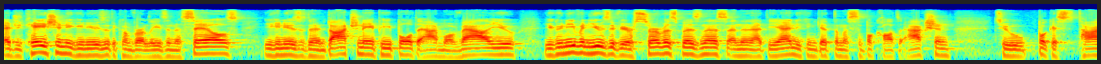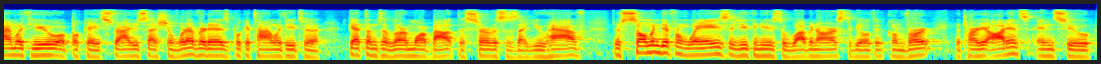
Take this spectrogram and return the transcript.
education, you can use it to convert leads into sales, you can use it to indoctrinate people to add more value. You can even use it if you're a service business and then at the end you can get them a simple call to action to book a time with you or book a strategy session, whatever it is, book a time with you to get them to learn more about the services that you have. There's so many different ways that you can use the webinars to be able to convert your target audience into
